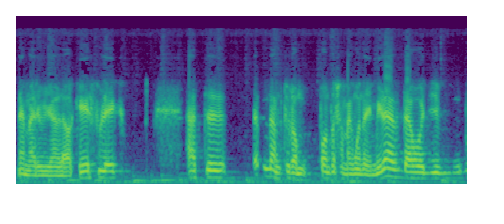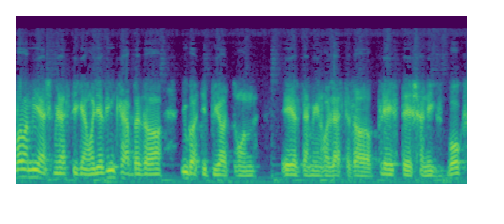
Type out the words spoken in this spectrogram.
nem erüljön le a készülék. Hát nem tudom pontosan megmondani, mi lesz, de hogy valami ilyesmi lesz, igen, hogy ez inkább ez a nyugati piacon érzem én, hogy lesz ez a PlayStation Xbox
